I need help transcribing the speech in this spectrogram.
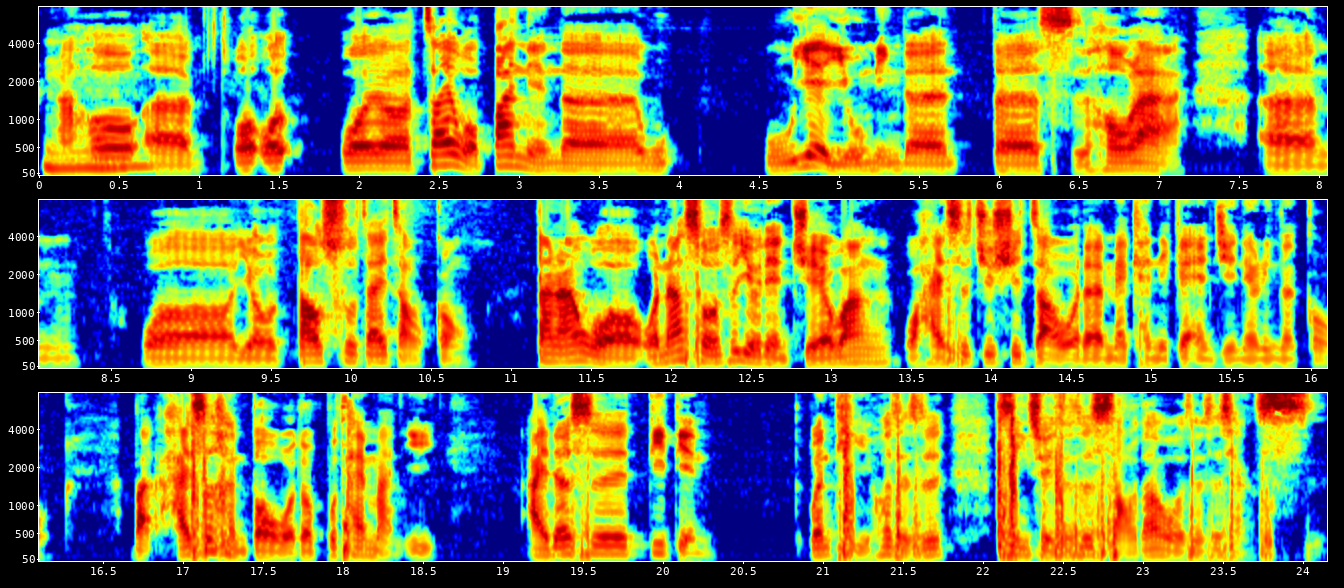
然后呃，我我我在我半年的无无业游民的的时候啦，嗯，我有到处在找工，当然我我那时候是有点绝望，我还是继续找我的 mechanical engineering 的工。但，还是很多我都不太满意，挨的是地点问题，或者是薪水真是少到我真是想死。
